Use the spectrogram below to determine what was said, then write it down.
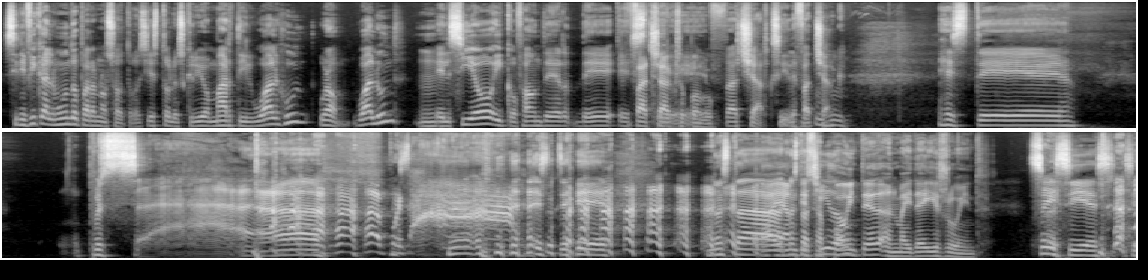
Significa el mundo para nosotros. Y esto lo escribió Martin Walhund, Walund, el CEO y co-founder de este, Fat Shark, supongo. Fat Shark, sí, de Fat Shark. Este. Pues. ah, pues ah, este. No está, I no está chido. disappointed and my day is ruined. sí. Así es, sí,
